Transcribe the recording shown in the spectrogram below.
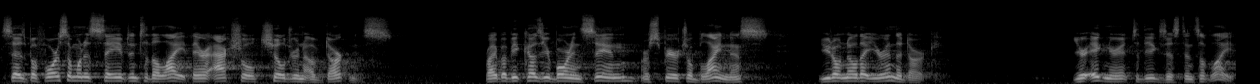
says before someone is saved into the light, they are actual children of darkness. Right? But because you're born in sin or spiritual blindness, you don't know that you're in the dark you're ignorant to the existence of light.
